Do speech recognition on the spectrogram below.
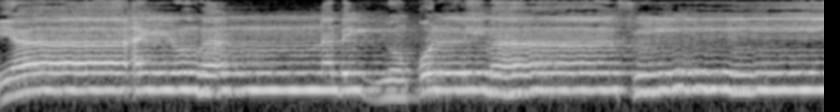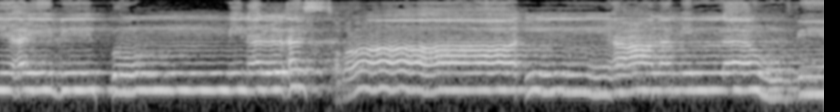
يا أيها النبي قل لمن في أيديكم من الأسرى أعلم الله في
